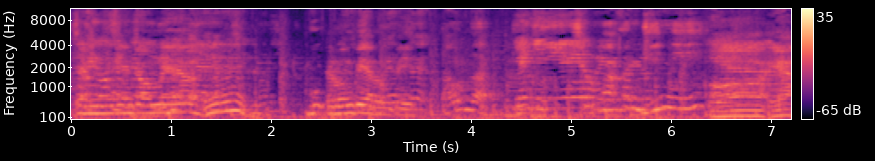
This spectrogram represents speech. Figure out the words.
Yang- yang comel. Hmm. bu Rumpi ya, rumpi. tahu nggak? Yang nyinyir Cuma kan gini. Oh, iya,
